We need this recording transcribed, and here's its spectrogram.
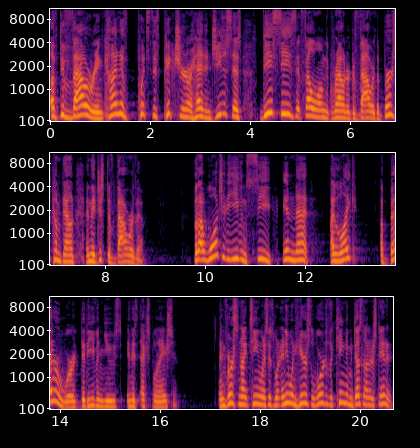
of devouring kind of puts this picture in our head, and Jesus says, These seeds that fell along the ground are devoured. The birds come down and they just devour them. But I want you to even see in that, I like a better word that he even used in his explanation. In verse 19, when it says, When anyone hears the word of the kingdom and does not understand it,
